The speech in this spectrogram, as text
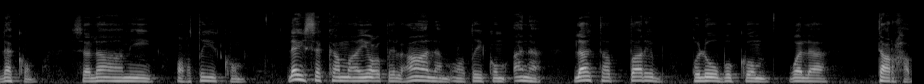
لكم سلامي أعطيكم. ليس كما يعطي العالم أعطيكم أنا. لا تضطرب قلوبكم ولا ترهب.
